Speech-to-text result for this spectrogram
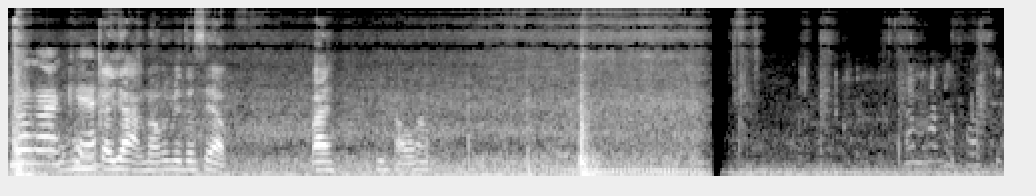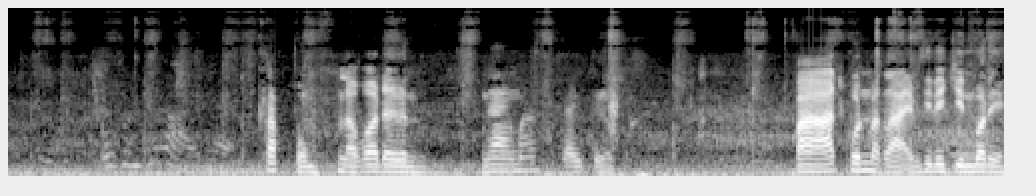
เรื่องงานๆแค่ไก่ย่างเนาะไม่เป็นตะแซ่บไปกินเขาครับครับผมเราก็เดินย่างมากไกลเติบปลาดคนหมากหลายมันที่ได้กินบ่นี่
